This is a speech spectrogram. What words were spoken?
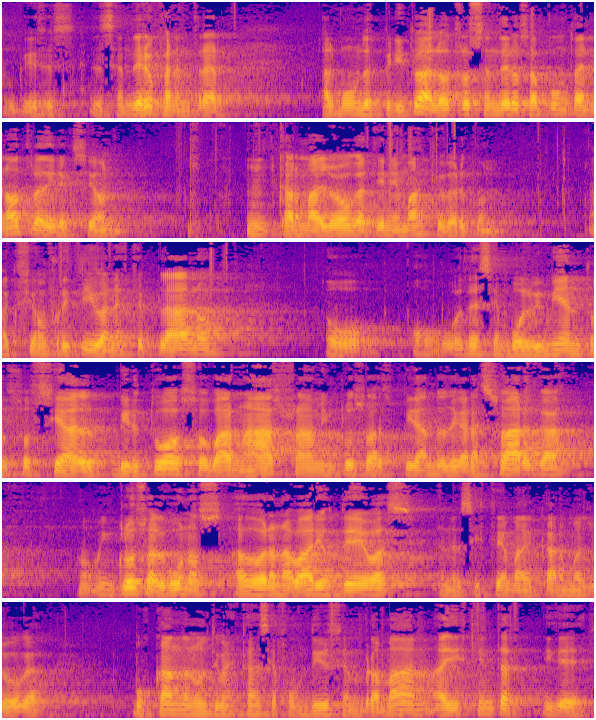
porque ese es el sendero para entrar al mundo espiritual. Otros senderos apuntan en otra dirección. Karma yoga tiene más que ver con acción fritiva en este plano o o desenvolvimiento social virtuoso, Varna Ashram, incluso aspirando a llegar a Swarga. Incluso algunos adoran a varios devas en el sistema de Karma Yoga, buscando en última instancia fundirse en Brahman. Hay distintas ideas.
